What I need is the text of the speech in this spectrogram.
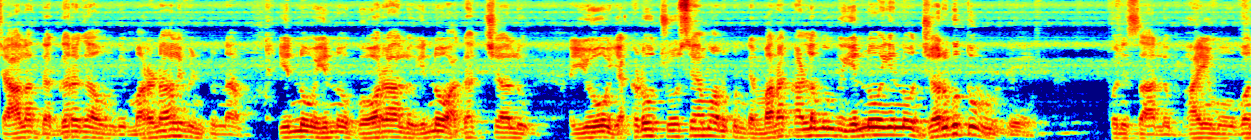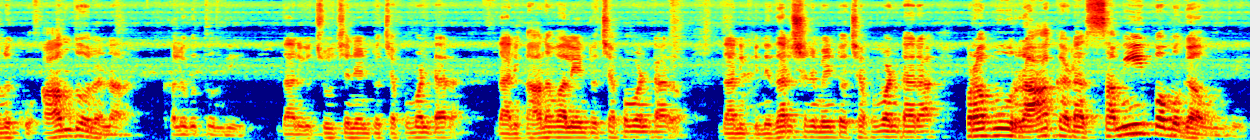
చాలా దగ్గరగా ఉంది. మరణాలు వింటున్నాం. ఎన్నో ఎన్నో ఘోరాలు ఎన్నో అగత్యాలు. అయ్యో ఎక్కడో చూసామో అనుకుంటే మన కళ్ళ ముందు ఎన్నో ఎన్నో జరుగుతూ ఉంటే కొన్నిసార్లు భయము వణుకు ఆందోళన కలుగుతుంది. దానికి సూచన ఏంటో చెప్పమంటారా? దానికి ఆనవాలు ఏంటో చెప్పమంటారా? దానికి నిదర్శనం ఏంటో చెప్పమంటారా? ప్రభు రాకడ సమీపముగా ఉంది.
